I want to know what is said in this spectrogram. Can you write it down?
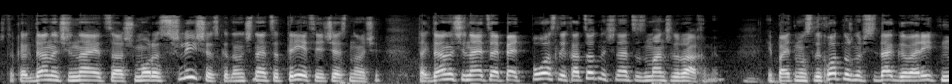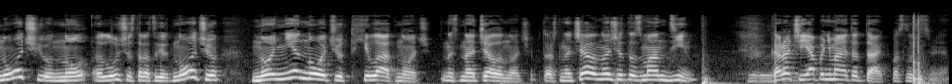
Что когда начинается Ашморес Шлишес, когда начинается третья часть ночи, тогда начинается опять после хацот, начинается Зман Рахами. И поэтому слихот нужно всегда говорить ночью, но лучше стараться говорить ночью, но не ночью, тхилат ночь, начало ночи. Потому что начало ночи это Зман Дин. Короче, я понимаю это так, послушайте меня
